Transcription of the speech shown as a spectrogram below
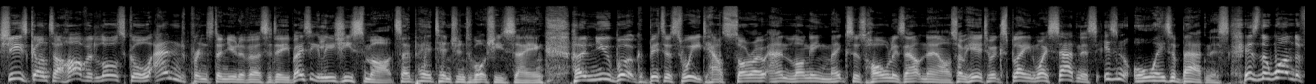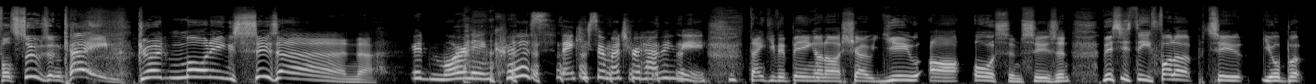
She's gone to Harvard Law School and Princeton University. Basically, she's smart, so pay attention to what she's saying. Her new book, Bittersweet How Sorrow and Longing Makes Us Whole, is out now. So, here to explain why sadness isn't always a badness is the wonderful Susan Cain. Good morning, Susan! Good morning, Chris. Thank you so much for having me. Thank you for being on our show. You are awesome, Susan. This is the follow up to your book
